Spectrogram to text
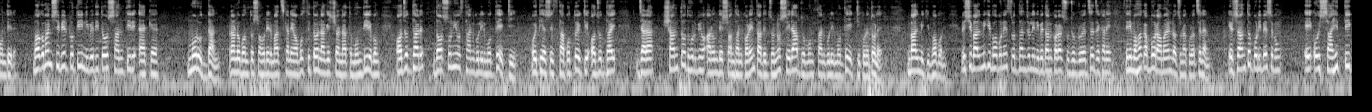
মন্দির, ভগবান শিবের প্রতি নিবেদিত শান্তির এক মরুদ্যান। প্রাণবন্ত শহরের মাঝখানে অবস্থিত নাগেশ্বরনাথ মন্দির এবং অযোধ্যার দর্শনীয় স্থানগুলির মধ্যে একটি। ঐতিহাসিক স্থাপত্য একটি অযোধ্যায় যারা শান্ত ধর্মীয় আনন্দের সন্ধান করেন, তাদের জন্য সেরা ভ্রমণ স্থানগুলির মধ্যে একটি করে তোলে। বাল্মীকি ভবন। ঋষি বাল্মীকি ভবনে শ্রদ্ধাঞ্জলি নিবেদন করার সুযোগ রয়েছে, যেখানে তিনি মহাকাব্য রামায়ণ রচনা করেছিলেন। এর শান্ত পরিবেশ এবং এই ওই সাহিত্যিক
